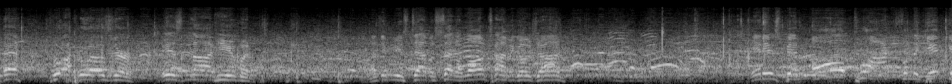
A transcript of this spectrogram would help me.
Brock Lesnar is not human. I think we established that a long time ago, John. It has been all Brock from the get-go.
